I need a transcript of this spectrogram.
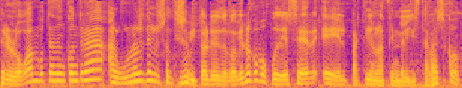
pero luego han votado en contra algunos de los socios habituales del gobierno, como puede ser eh, el Partido Nacionalista Vasco.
